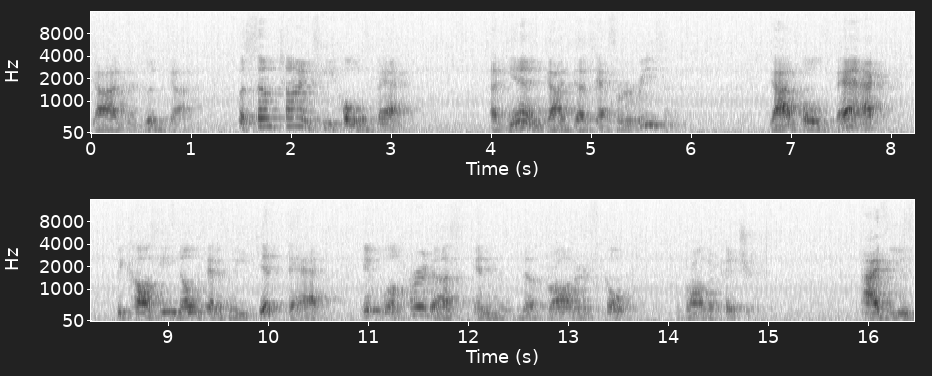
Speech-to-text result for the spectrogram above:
God and a good God. But sometimes he holds back. Again, God does that for a reason. God holds back because he knows that if we get that, it will hurt us in the broader scope, the broader picture. I've used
